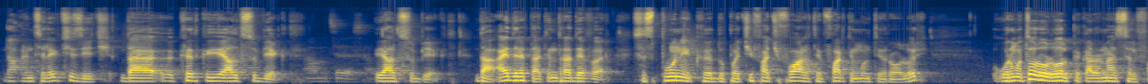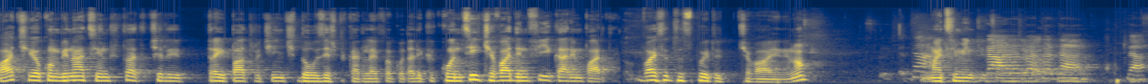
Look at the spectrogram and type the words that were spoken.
Da, înțeleg ce zici, dar cred că e alt subiect. Am înțeles. E alt subiect. Da, ai dreptate, într-adevăr. Se spune că după ce faci foarte, foarte multe roluri, următorul rol pe care urmează să-l faci e o combinație între toate cele 3, 4, 5, 20 pe care le-ai făcut. Adică conții ceva din fiecare în parte. Vai să tu spui tu ceva, Ene, nu? Da. Mai ții minte ce Da, am da, întrebat? da, da, da.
